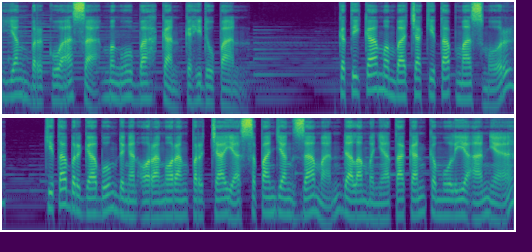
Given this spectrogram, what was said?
yang berkuasa mengubahkan kehidupan. Ketika membaca kitab Mazmur, kita bergabung dengan orang-orang percaya sepanjang zaman dalam menyatakan kemuliaannya,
